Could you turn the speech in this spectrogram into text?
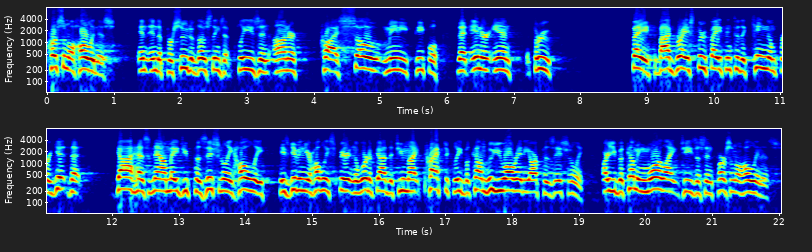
personal holiness in, in the pursuit of those things that please and honor Christ. So many people that enter in through faith, by grace through faith into the kingdom, forget that God has now made you positionally holy. He's given your Holy Spirit and the Word of God that you might practically become who you already are positionally. Are you becoming more like Jesus in personal holiness?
